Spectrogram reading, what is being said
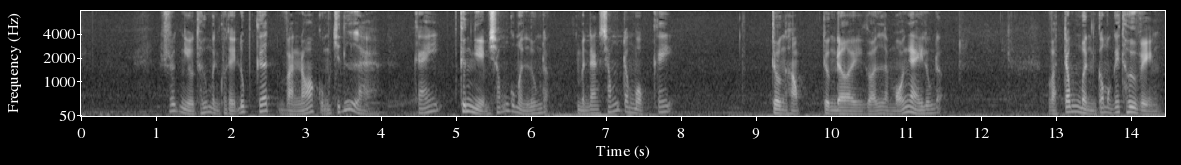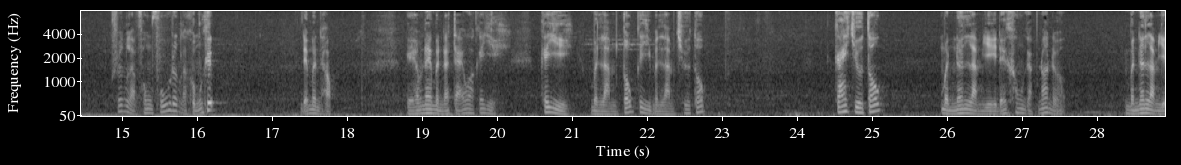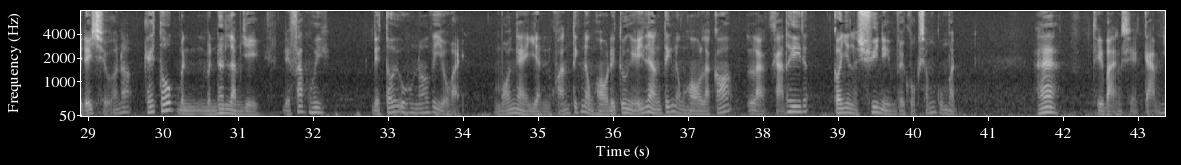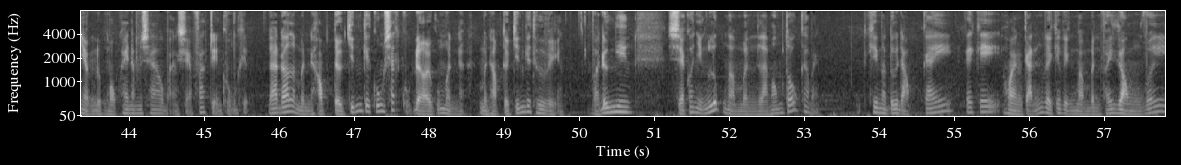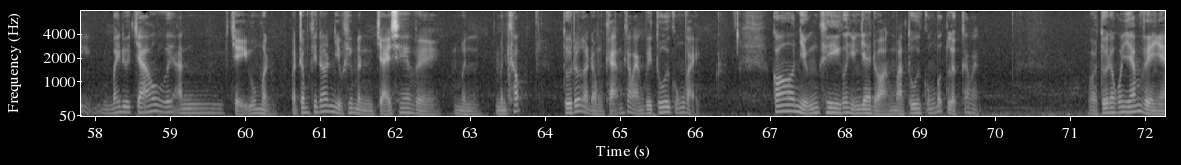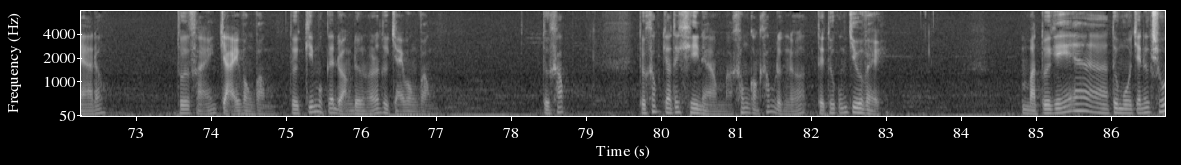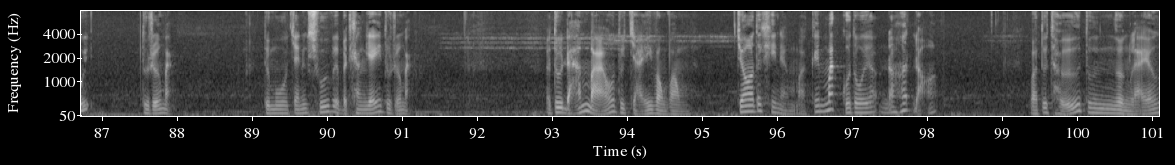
Rất nhiều thứ mình có thể đúc kết và nó cũng chính là cái kinh nghiệm sống của mình luôn đó. Mình đang sống trong một cái trường học, trường đời, gọi là mỗi ngày luôn đó và trong mình có một cái thư viện rất là phong phú rất là khủng khiếp để mình học. Ngày hôm nay mình đã trải qua cái gì? Cái gì mình làm tốt cái gì mình làm chưa tốt? Cái chưa tốt mình nên làm gì để không gặp nó nữa? Mình nên làm gì để sửa nó? Cái tốt mình mình nên làm gì để phát huy để tối ưu nó? Ví dụ vậy. Mỗi ngày dành khoảng tiếng đồng hồ để tôi nghĩ là tiếng đồng hồ là có là khả thi đó. Coi như là suy niệm về cuộc sống của mình. Ha à, thì bạn sẽ cảm nhận được một hai năm sau bạn sẽ phát triển khủng khiếp. Đó đó là mình học từ chính cái cuốn sách cuộc đời của mình mình học từ chính cái thư viện. Và đương nhiên, sẽ có những lúc mà mình làm không tốt các bạn. Khi mà tôi đọc cái cái cái hoàn cảnh về cái việc mà mình phải gồng với mấy đứa cháu, với anh chị của mình. Và trong khi đó nhiều khi mình chạy xe về, mình mình khóc. Tôi rất là đồng cảm các bạn vì tôi cũng vậy. Có những khi, có những giai đoạn mà tôi cũng bất lực các bạn và tôi đâu có dám về nhà đâu. Tôi phải chạy vòng vòng. Tôi kiếm một cái đoạn đường nào đó tôi chạy vòng vòng. Tôi khóc. Tôi khóc cho tới khi nào mà không còn khóc được nữa, thì tôi cũng chưa về. Mà tôi ghé, tôi mua chai nước suối, tôi rửa mặt. Tôi mua chai nước suối với bịch khăn giấy, tôi rửa mặt. Và tôi đảm bảo tôi chạy vòng vòng cho tới khi nào mà cái mắt của tôi đó nó hết đỏ và tôi thử, tôi ngừng lại ở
